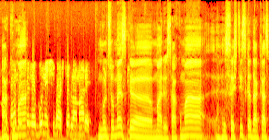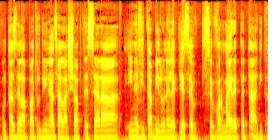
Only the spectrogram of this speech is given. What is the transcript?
Acum, Toate cele bune și vă aștept la mare. mulțumesc, uh, Marius. Acum, să știți că dacă ascultați de la 4 dimineața la 7 seara, inevitabil unele piese se vor mai repeta, adică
